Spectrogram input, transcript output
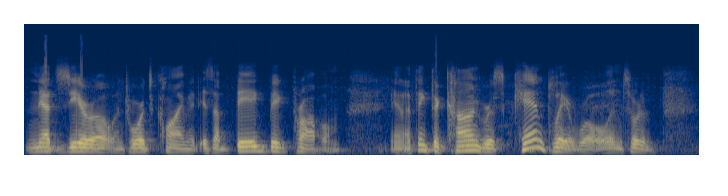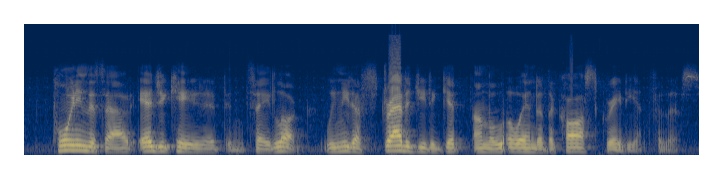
net zero and towards climate is a big, big problem. And I think the Congress can play a role in sort of pointing this out, educating it, and say, look, we need a strategy to get on the low end of the cost gradient for this.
